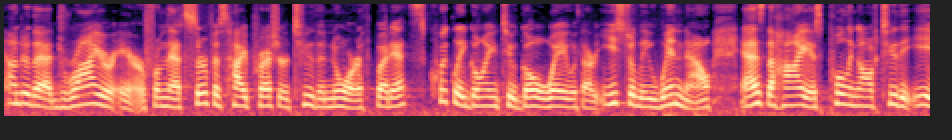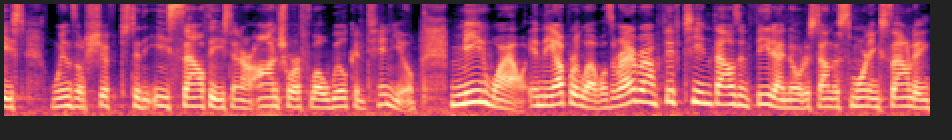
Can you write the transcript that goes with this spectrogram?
under that drier air from that surface high pressure to the north, but it's quickly going to go away with our easterly wind now. As the high is pulling off to the east, winds will shift to the east southeast and our onshore flow will continue. Meanwhile, in the upper levels, right around 15,000 feet I noticed on this morning sounding,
